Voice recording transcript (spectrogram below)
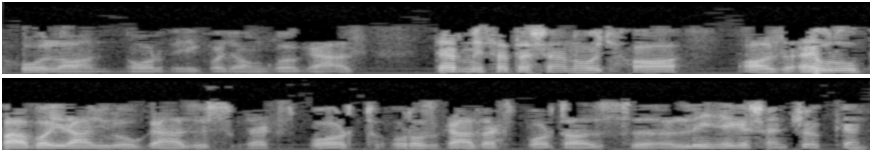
holland, norvég vagy angol gáz. Természetesen, hogyha az Európába irányuló gázexport, orosz gázexport az lényegesen csökken,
